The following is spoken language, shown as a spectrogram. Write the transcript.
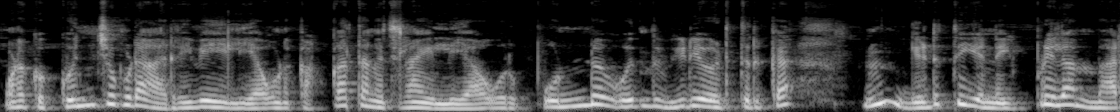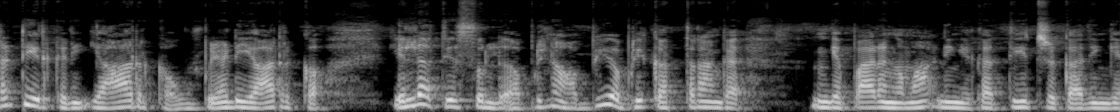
உனக்கு கொஞ்சம் கூட அறிவே இல்லையா? உனக்கு அக்கா தங்கச்சிலாம் இல்லையா? ஒரு பொண்ணு வந்து வீடியோ எடுத்திருக்க? ம், எடுத்து என்னை இப்படிலாம் மிரட்டியிருக்க நீ? யார் இருக்கா உன் பின்னாடி யார் இருக்கா எல்லாத்தையும் சொல்லு அப்படின்னு அப்படியே அப்படியே கத்துறாங்க. இங்கே பாருங்கம்மா நீங்கள் கத்திட்டு இருக்காதீங்க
